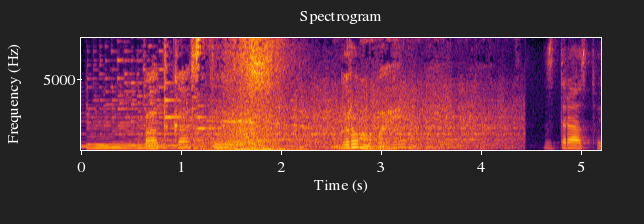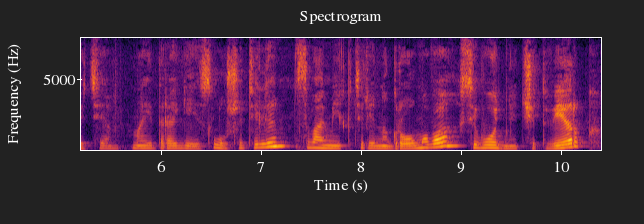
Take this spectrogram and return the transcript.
Подкасты Громовой. Здравствуйте, мои дорогие слушатели. С вами Екатерина Громова. Сегодня четверг,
